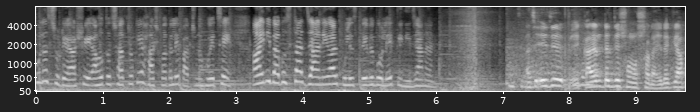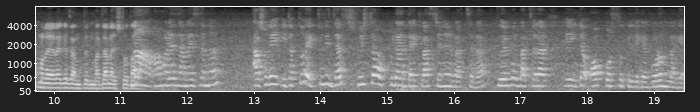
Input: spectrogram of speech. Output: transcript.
পুলিশ ছুটে আসে। আহত ছাত্রকে হাসপাতালে পাঠানো হয়েছে। আইনি ব্যবস্থা যা নেওয়ার পুলিশ দেবে বলে তিনি জানান। আচ্ছা এই যে কারেন্টের যে সমস্যাটা এটা কি আপনারা এর আগে জানতেন বা জানাইছিল না আমারে জানাইছে না। আসলে এটা তো অ্যাকচুয়ালি জাস্ট সুইচটা অফ করে দেয় ক্লাস টেনের বাচ্চারা টুয়েলভের বাচ্চারা এটা অফ করছ কি লেগে গরম লাগে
